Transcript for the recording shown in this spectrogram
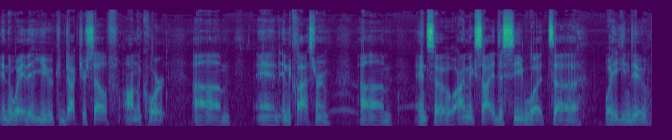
in the way that you conduct yourself on the court um, and in the classroom. Um, and so I'm excited to see what, uh, what he can do.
